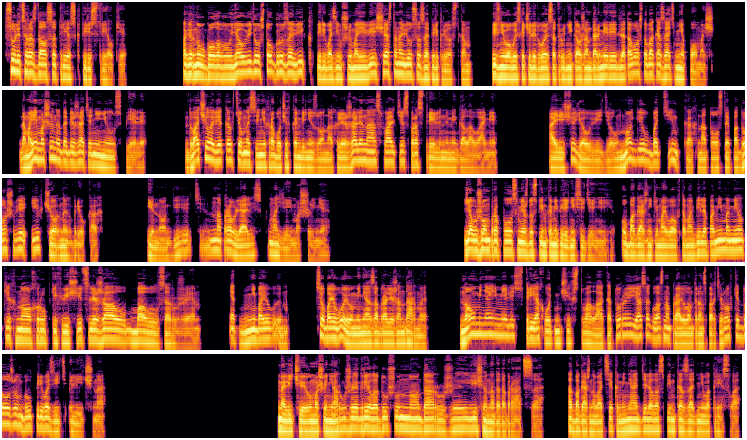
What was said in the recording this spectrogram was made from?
С улицы раздался треск перестрелки. Повернув голову, я увидел, что грузовик, перевозивший мои вещи, остановился за перекрестком. Из него выскочили двое сотрудников жандармерии для того, чтобы оказать мне помощь. До моей машины добежать они не успели. Два человека в темно-синих рабочих комбинезонах лежали на асфальте с простреленными головами. А еще я увидел ноги в ботинках на толстой подошве и в черных брюках. И ноги эти направлялись к моей машине. Я ужом прополз между спинками передних сидений. У багажнике моего автомобиля помимо мелких, но хрупких вещиц лежал баул с оружием. Нет, не боевым. Все боевое у меня забрали жандармы. Но у меня имелись три охотничьих ствола, которые я, согласно правилам транспортировки, должен был перевозить лично. Наличие в машине оружия грело душу, но до оружия еще надо добраться. От багажного отсека меня отделяла спинка заднего кресла.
